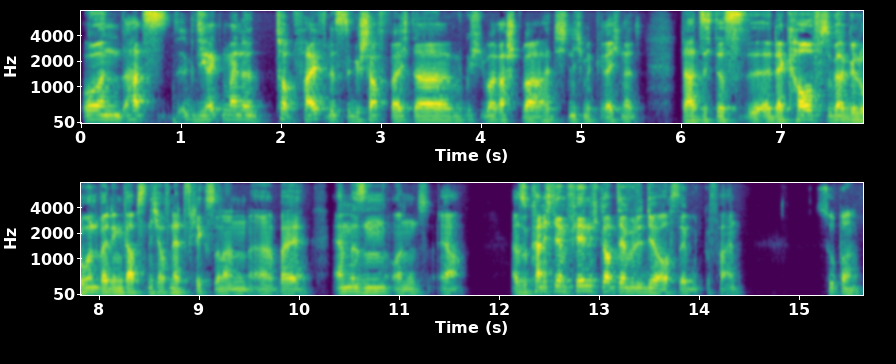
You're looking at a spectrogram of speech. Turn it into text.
und hat es direkt in meine Top 5 Liste geschafft, weil ich da wirklich überrascht war. Hatte ich nicht mit gerechnet. Da hat sich das, äh, der Kauf sogar gelohnt, weil den gab es nicht auf Netflix, sondern äh, bei Amazon. Und ja, also kann ich dir empfehlen. Ich glaube, der würde dir auch sehr gut gefallen. Super.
